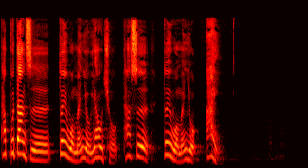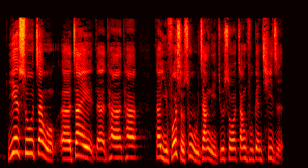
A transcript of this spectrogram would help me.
他不但只对我们有要求，他是对我们有爱。耶稣在我呃，在的，他他他以佛所书五章里就说，丈夫跟妻子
